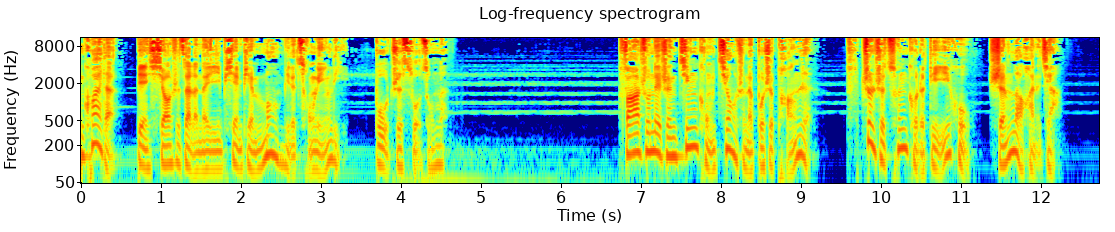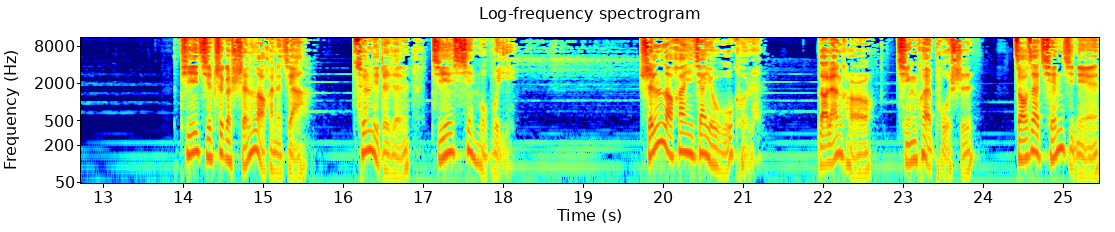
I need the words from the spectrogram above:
快的便消失在了那一片片茂密的丛林里。不知所踪了。发出那声惊恐叫声的不是旁人，正是村口的第一户沈老汉的家。提起这个沈老汉的家，村里的人皆羡慕不已。沈老汉一家有五口人，老两口勤快朴实，早在前几年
